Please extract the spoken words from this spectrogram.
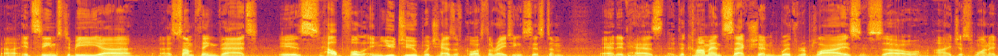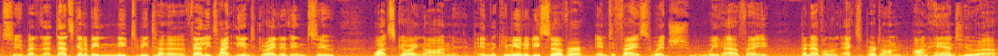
Uh, it seems to be uh, uh, something that is helpful in YouTube, which has, of course, the rating system, and it has the comments section with replies. So I just wanted to, but that, that's going to be need to be t- uh, fairly tightly integrated into what's going on in the community server interface, which we have a benevolent expert on on hand who uh,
